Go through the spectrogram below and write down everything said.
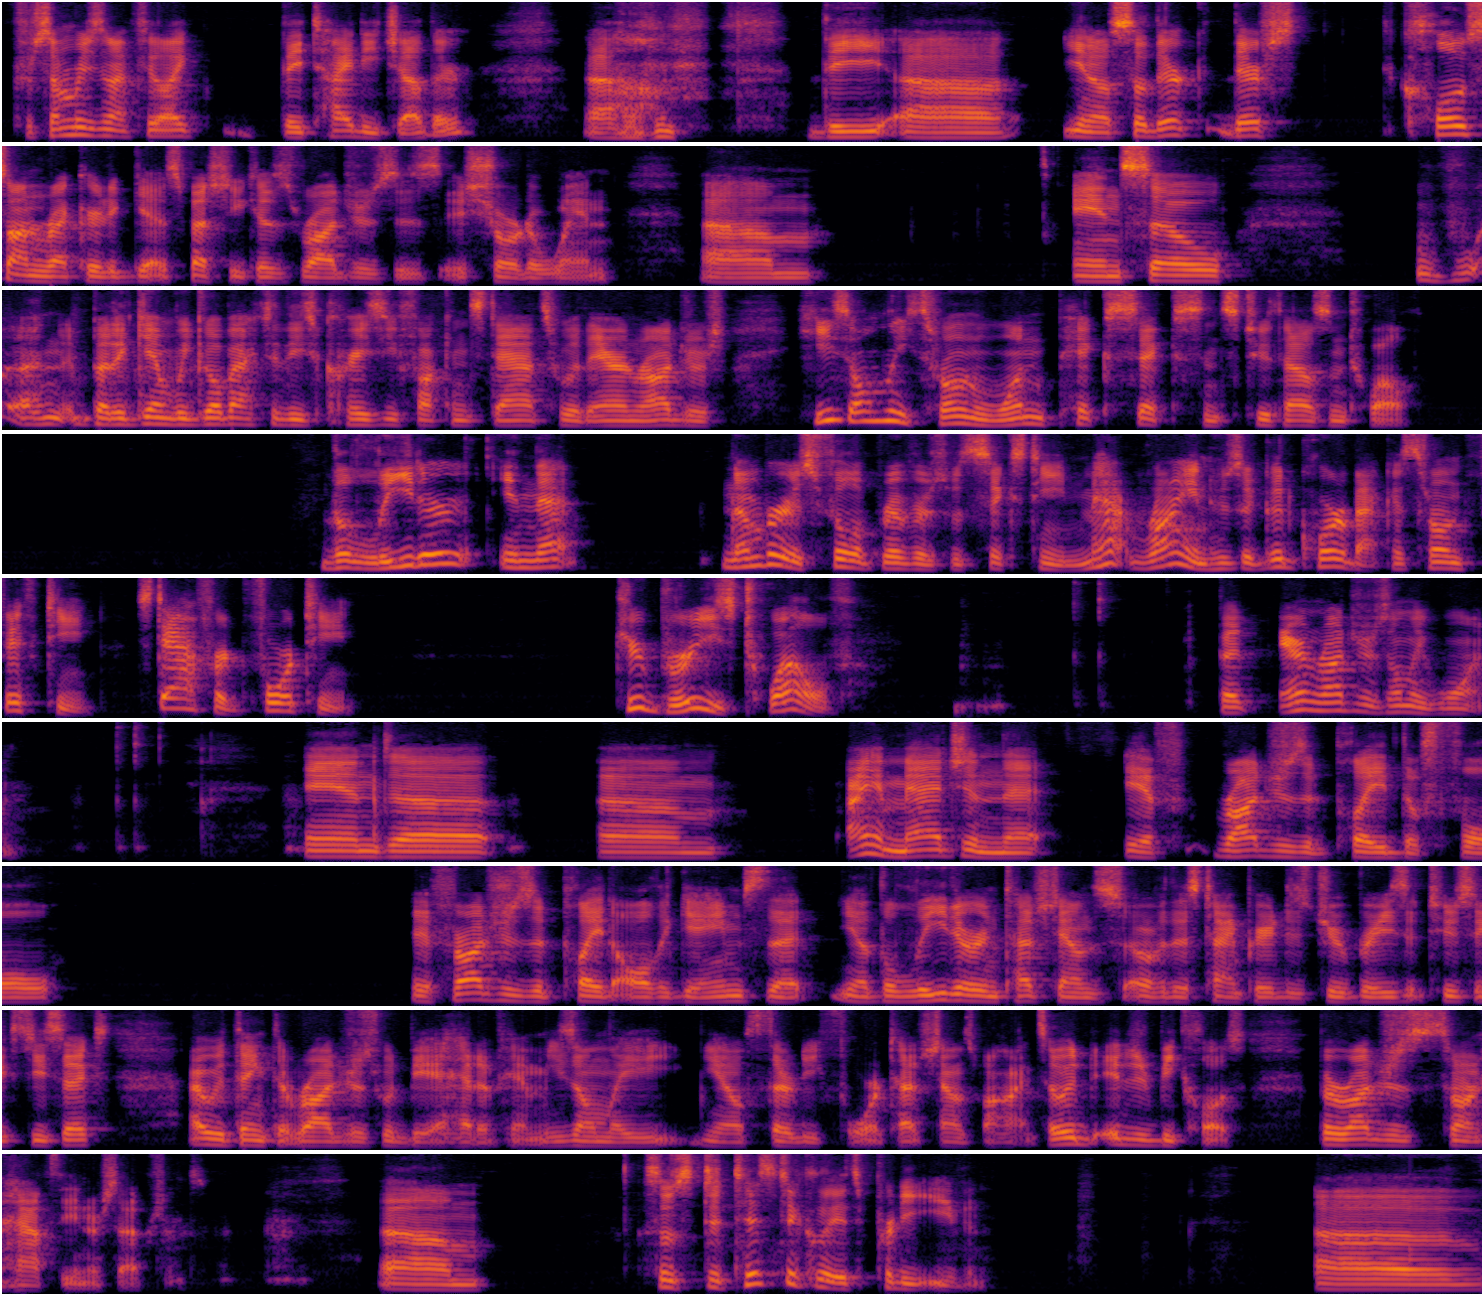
For some reason, I feel like they tied each other. Um, the uh, you know, so they're they're close on record especially because Rodgers is is sure to win. Um, and so, but again, we go back to these crazy fucking stats with Aaron Rodgers. He's only thrown one pick six since 2012. The leader in that number is Philip Rivers with 16. Matt Ryan, who's a good quarterback, has thrown 15. Stafford, 14. Drew Brees, 12. But Aaron Rodgers only one. And uh, um, I imagine that if Rodgers had played the full, if Rodgers had played all the games, that you know the leader in touchdowns over this time period is Drew Brees at 266. I would think that Rodgers would be ahead of him. He's only you know 34 touchdowns behind, so it, it'd be close. But Rodgers has thrown half the interceptions. Um, so statistically, it's pretty even. Uh,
